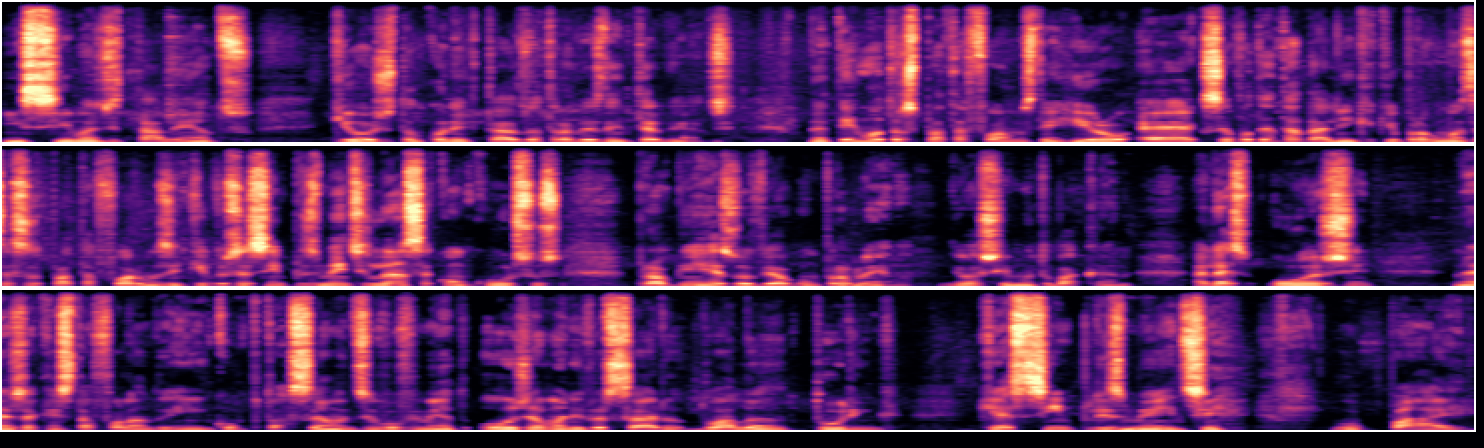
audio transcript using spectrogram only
em cima de talentos que hoje estão conectados através da internet. Né? Tem outras plataformas, tem Hero X, eu vou tentar dar link aqui para algumas dessas plataformas em que você simplesmente lança concursos para alguém resolver algum problema. Eu achei muito bacana. Aliás, hoje, né, já que a gente está falando em computação, em desenvolvimento, hoje é o aniversário do Alan Turing, que é simplesmente o pai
